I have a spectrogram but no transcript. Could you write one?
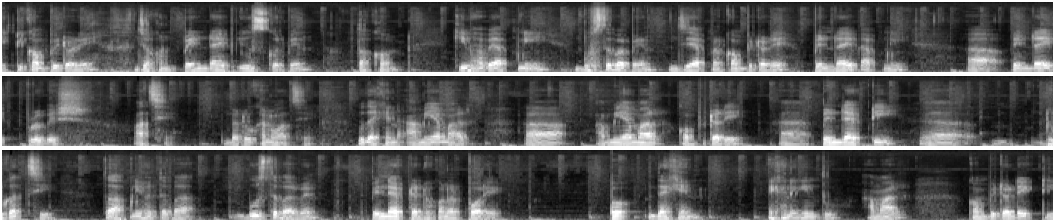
একটি কম্পিউটারে যখন পেন ড্রাইভ ইউজ করবেন, তখন কীভাবে আপনি বুঝতে পারবেন যে আপনার কম্পিউটারে পেন ড্রাইভ আপনি পেন ড্রাইভ প্রবেশ আছে বা ঢোকানো আছে। তো দেখেন আমি আমার আমি আমার কম্পিউটারে পেন ড্রাইভটি ঢুকাচ্ছি। তো আপনি হয়তো বা বুঝতে পারবেন পেন ড্রাইভটা ঢোকানোর পরে। তো দেখেন, এখানে কিন্তু আমার কম্পিউটারে একটি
